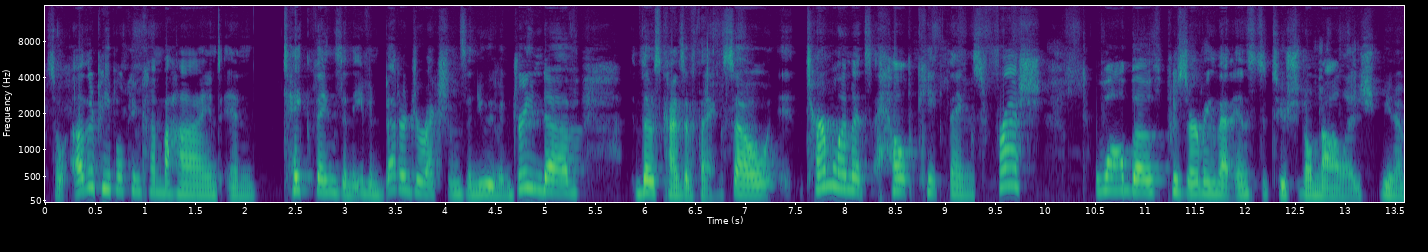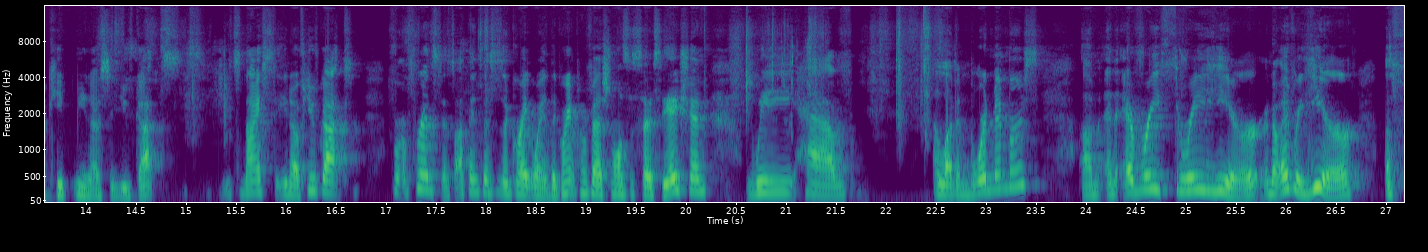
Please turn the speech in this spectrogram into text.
so other people can come behind and take things in even better directions than you even dreamed of. Those kinds of things. So term limits help keep things fresh while both preserving that institutional knowledge. You know, keep you know, so you've got. It's nice, that, you know, if you've got for, for instance, I think this is a great way. The Grant Professionals Association, we have 11 board members, um, and every three year, no, every year, a th-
